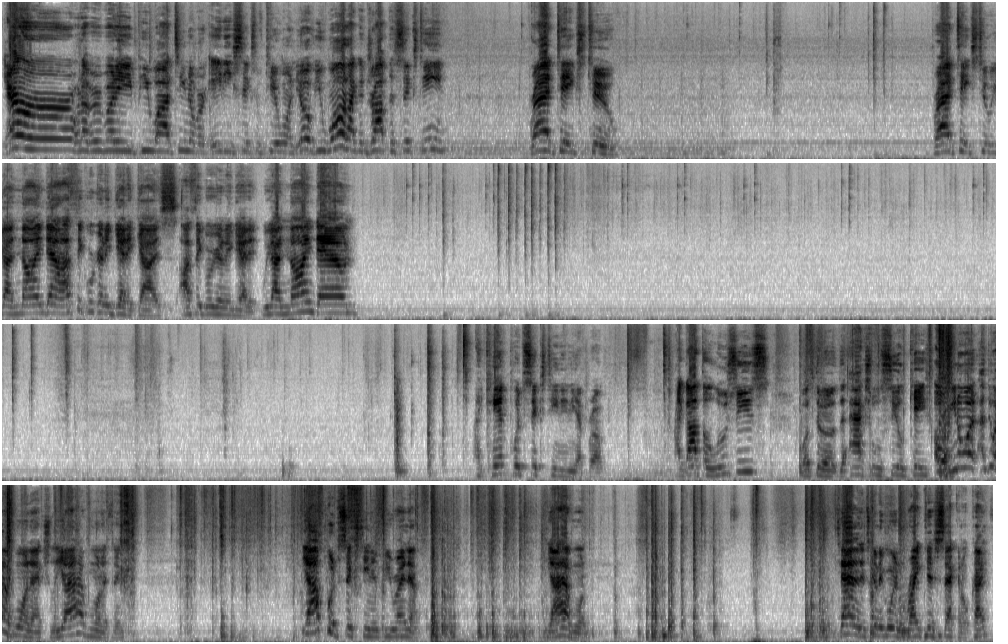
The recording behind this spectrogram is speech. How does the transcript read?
Yo, what up, everybody? PYT number 86 of Tier 1. Yo, if you want, I can drop the 16. Brad takes two. Brad takes two. We got nine down. I think we're going to get it, guys. I think we're going to get it. We got nine down. I can't put 16 in yet, bro. I got the Lucy's, but the, the actual sealed case. Oh, you know what? I do have one, actually. Yeah, I have one, I think. Yeah, I'll put 16 in for you right now. Yeah, I have one. 10, and it's going to go in right this second, okay?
